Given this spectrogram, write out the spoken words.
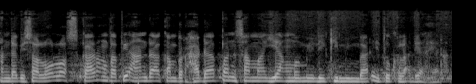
Anda bisa lolos sekarang tapi Anda akan berhadapan sama yang memiliki mimbar itu kelak di akhirat.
